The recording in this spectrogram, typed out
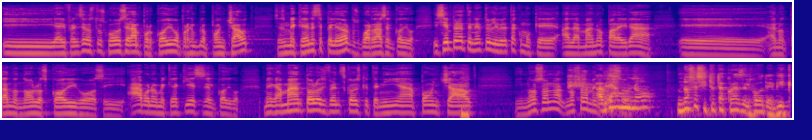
Y a diferencia de los otros juegos eran por código, por ejemplo, Punch Out. Si me quedé en este peleador, pues guardabas el código. Y siempre era tener tu libreta como que a la mano para ir a, eh, anotando, ¿no? Los códigos y, ah, bueno, me quedé aquí, ese es el código. Mega Man, todos los diferentes códigos que tenía, Punch Out. Y no, son, no solamente había esos. uno, no sé si tú te acuerdas del juego de Dick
